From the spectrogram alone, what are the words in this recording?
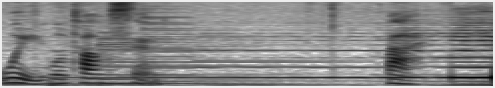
We will talk soon. Bye.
